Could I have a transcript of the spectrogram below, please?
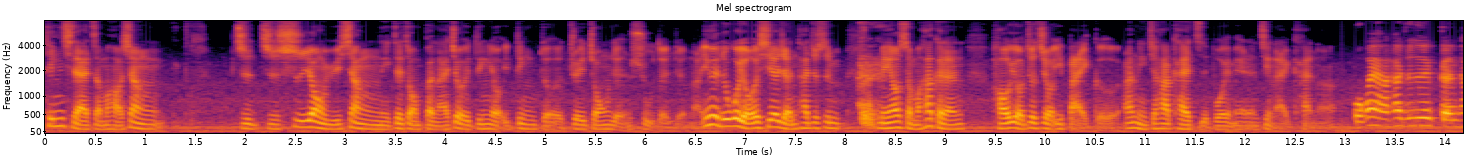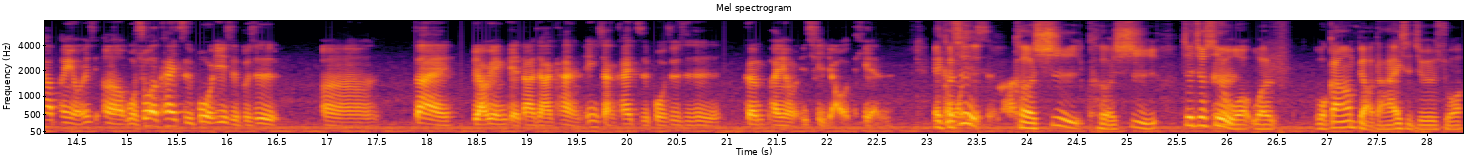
听起来怎么好像只只适用于像你这种本来就已经有一定的追踪人数的人啊？因为如果有一些人他就是没有什么，他可能好友就只有一百个啊，你叫他开直播也没人进来看啊。不会啊，他就是跟他朋友一起。呃，我说的开直播的意思不是呃。在表演给大家看，印象开直播就是跟朋友一起聊天。哎、欸，可是可是可是，这就是我、嗯、我我刚刚表达的意思，就是说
